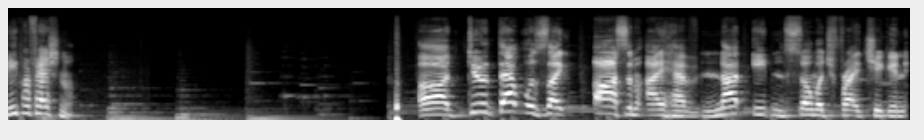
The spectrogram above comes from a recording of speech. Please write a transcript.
Be professional. Uh, dude, that was like awesome. I have not eaten so much fried chicken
